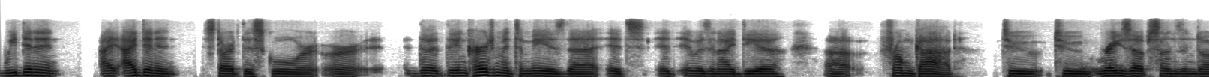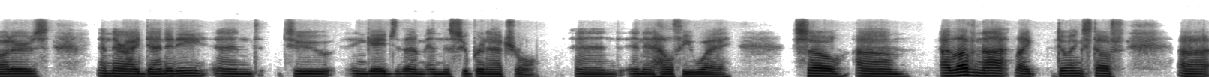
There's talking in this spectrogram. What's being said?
we didn't, I, I didn't start this school, or, or the the encouragement to me is that it's it, it was an idea uh, from God to to raise up sons and daughters in their identity and to engage them in the supernatural and in a healthy way So um, I love not like doing stuff. Uh,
